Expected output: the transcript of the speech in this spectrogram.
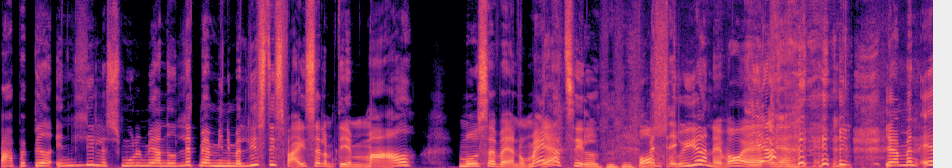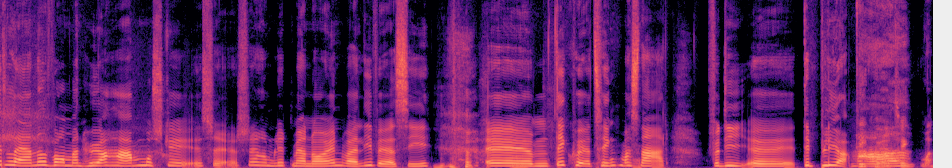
bare barberet en lille smule mere ned. Lidt mere minimalistisk faktisk, selvom det er meget modsat, hvad jeg normalt Ja. er til. Hvor er strygerne? Hvor er... Ja. Ja. Jamen, et eller andet, hvor man hører ham måske se, se ham lidt mere nøgen, var jeg lige ved at sige. øhm, det kunne jeg tænke mig snart. Fordi øh, det bliver Det kunne jeg meget... tænke mig.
